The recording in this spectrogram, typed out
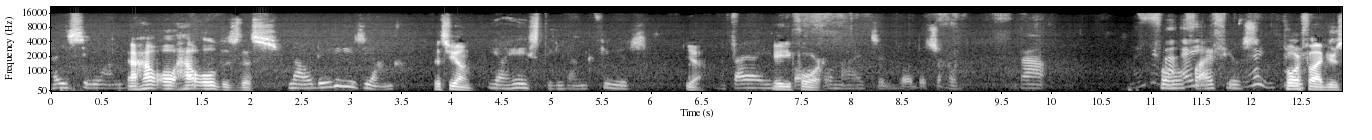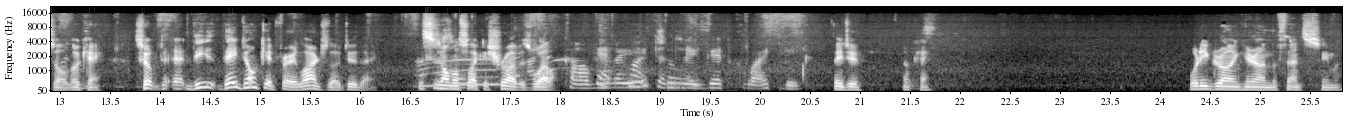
healthy one. Now how old, how old is this? Now he is young. It's young. Yeah, he's still young, few years. Yeah. 84. About four or five years. Four or five years old. Okay. So uh, they don't get very large though, do they? This is almost like a shrub as well. Carberry quite and they get quite big. They do. Okay. What are you growing here on the fence, Sima?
